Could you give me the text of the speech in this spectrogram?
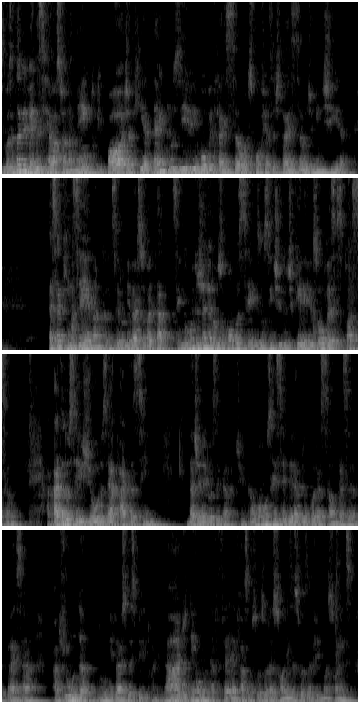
Se você está vivendo esse relacionamento, que pode aqui até inclusive envolver traição ou desconfiança de traição, de mentira, essa quinzena, Câncer, o universo vai estar tá sendo muito generoso com vocês, no sentido de querer resolver essa situação. A carta dos seis de ouros é a carta, sim, da generosidade. Então, vamos receber, abrir o coração para essa, essa ajuda do universo da espiritualidade. Tenham muita fé, façam suas orações, as suas afirmações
